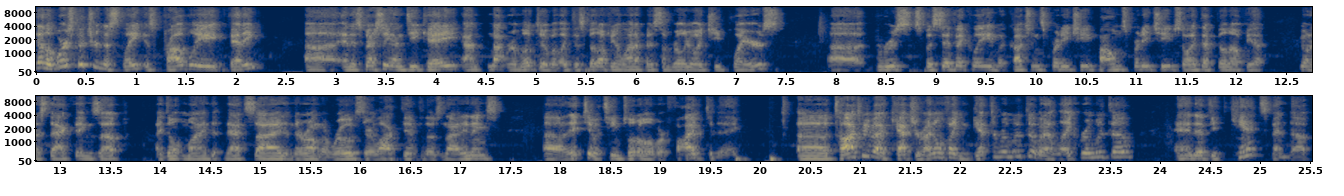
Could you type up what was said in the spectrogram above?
Now, the worst pitcher in the slate is probably Fedde, uh, and especially on DK. I'm not Realmuto, but like this Philadelphia lineup has some really really cheap players. Uh, Bruce specifically, McCutchen's pretty cheap, Bohm's pretty cheap. So I like that Philadelphia. You want to stack things up, I don't mind that side. And they're on the roads; they're locked in for those nine innings. Uh, they have a team total over five today. Uh, talk to me about catcher. I don't know if I can get to Realmuto, but I like Realmuto. And if you can't spend up,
